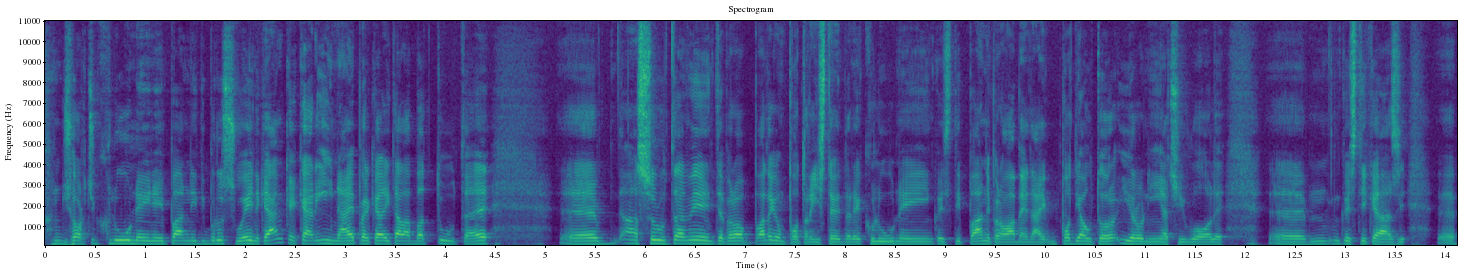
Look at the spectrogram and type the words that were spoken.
con, George Clooney nei panni di Bruce Wayne che è anche carina eh, per carità la battuta eh. Eh, assolutamente, però guarda che è un po' triste vedere Clooney in questi panni, però vabbè dai, un po' di autoironia ci vuole eh, in questi casi. Eh,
